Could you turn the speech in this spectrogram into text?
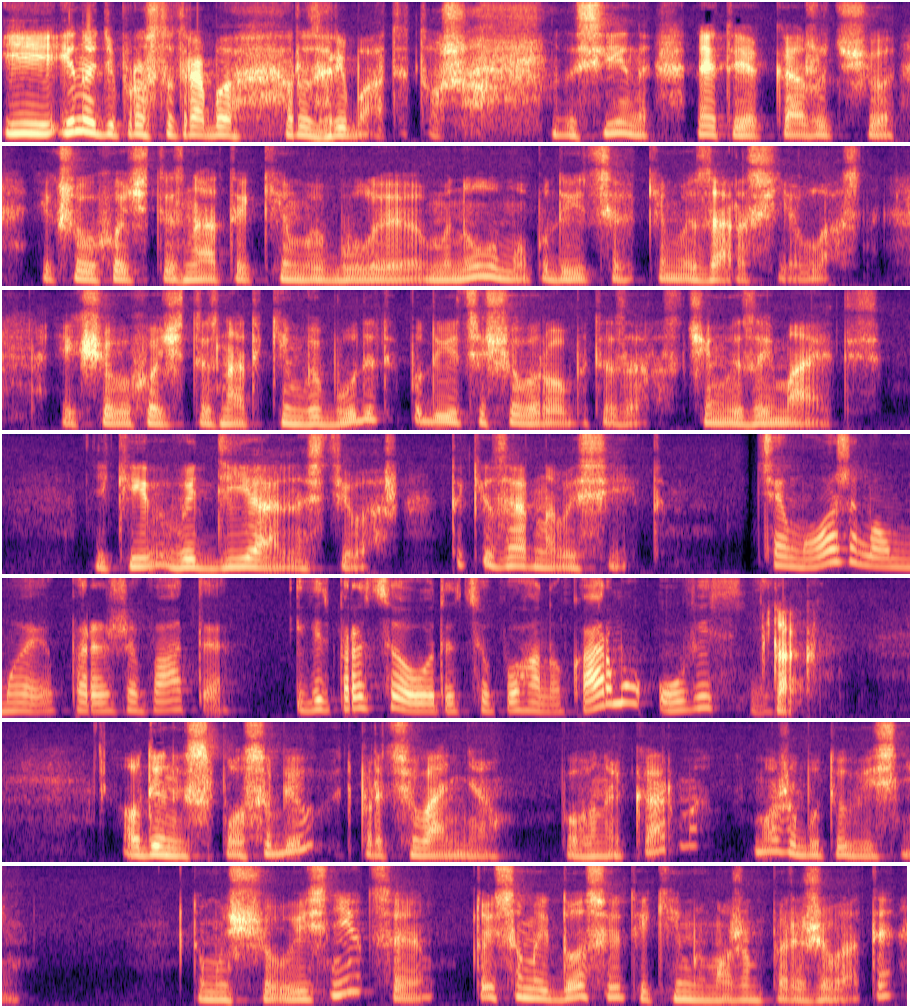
І іноді просто треба розгрібати то, що засіяне. Знаєте, як кажуть, що якщо ви хочете знати, ким ви були в минулому, подивіться, ким ви зараз є, власне. Якщо ви хочете знати, ким ви будете, подивіться, що ви робите зараз, чим ви займаєтесь, який вид діяльності ваш. Такі зерна ви сієте. Чи можемо ми переживати і відпрацьовувати цю погану карму у вісні? Так. Один із способів відпрацювання поганої карми може бути у вісні. Тому що у вісні це той самий досвід, який ми можемо переживати.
